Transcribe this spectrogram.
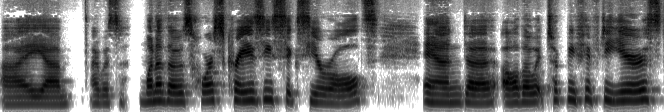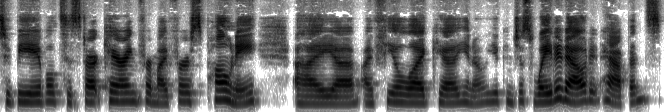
I, um, I was one of those horse crazy six year olds. And uh, although it took me 50 years to be able to start caring for my first pony, I uh, I feel like uh, you know you can just wait it out. It happens.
